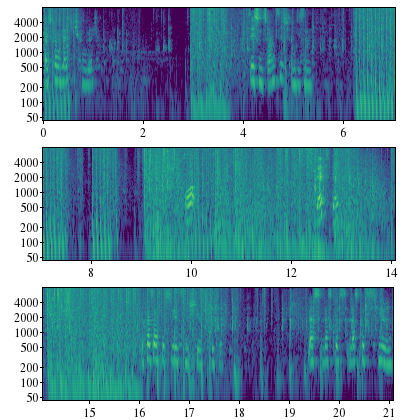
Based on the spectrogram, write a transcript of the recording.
Ah, ich komme gleich, ich komme gleich. 26 an diesem. Oh. Dead, dead. Ja, pass auf, dass du jetzt nicht stirbst, bitte. Lass, lass kurz, lass kurz healen.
